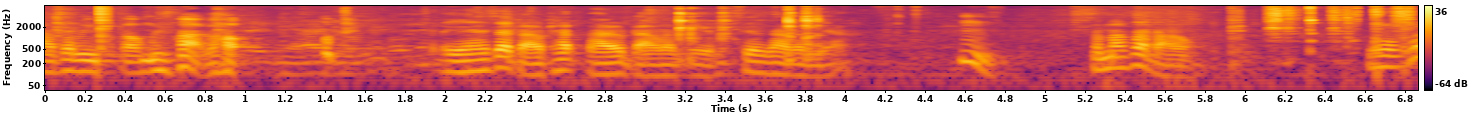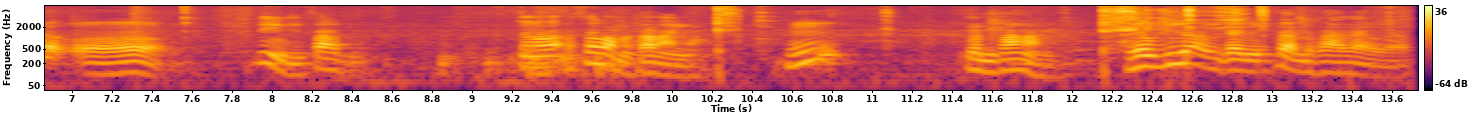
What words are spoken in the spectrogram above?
အားသမီးမကောင်းမိမကောင်း အရန်ဆက်တောင်ထပ်ဘာလို့တောင်းလဲမသိဘူးစဉ်းစားလို့မရ ဟွန်းစမဆက်တာတော့ ဘူးဟုတ်အော် ဒီမစားကျွန်တော်အဆက်မစားနိုင်လား ဟင်စမစားနိုင်ရုပ်ကြီးအောင်ကြည့်ဆက်မစားနိုင်ဘူးလား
